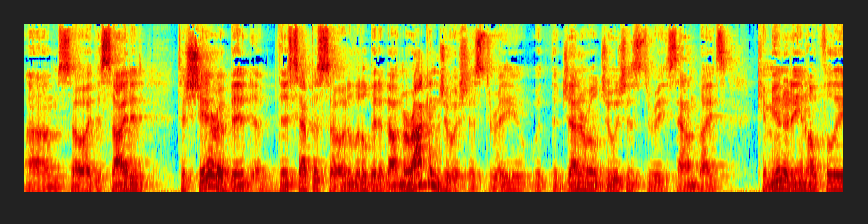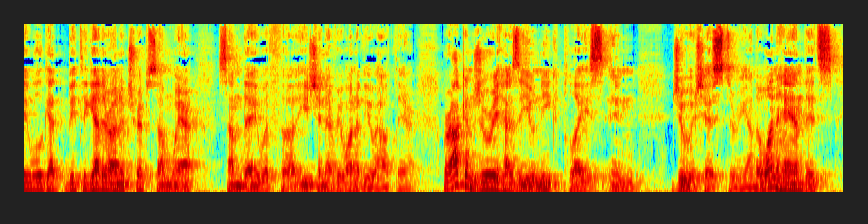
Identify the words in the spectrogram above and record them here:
Um, so I decided to share a bit of this episode, a little bit about Moroccan Jewish history with the general Jewish history soundbites community, and hopefully we'll get be together on a trip somewhere someday with uh, each and every one of you out there. Moroccan Jewry has a unique place in Jewish history. On the one hand, it's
